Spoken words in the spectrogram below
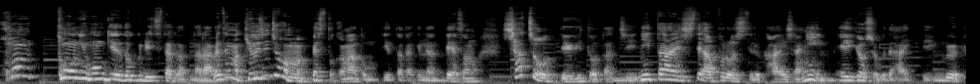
本当に本気で独立したかったら、別にまあ求人情報はベストかなと思って言っただけであって、その社長っていう人たちに対してアプローチしてる会社に営業職で入っていく、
